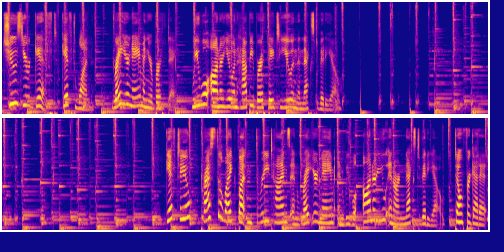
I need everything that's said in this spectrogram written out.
Choose your gift. Gift 1. Write your name and your birthday. We will honor you and happy birthday to you in the next video. Gift 2. Press the like button 3 times and write your name and we will honor you in our next video. Don't forget it.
